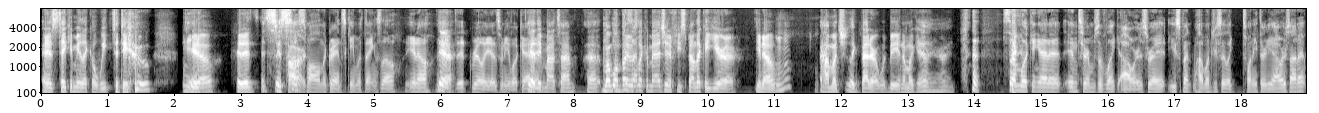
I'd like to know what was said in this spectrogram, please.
and it's taken me like a week to do, yeah. you know? And it's, It's, it's, so hard. small in the grand scheme of things, though. You know, Yeah. it, it really is when you look at yeah, it. the amount of time. Uh, my one buddy was I'm- like, imagine if you spent like a year, you know, Mhm. how much like better it would be. And I'm like, yeah, you're right. so I'm looking at it in terms of like hours, right? You spent how much you say, like 20, 30 hours on it?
